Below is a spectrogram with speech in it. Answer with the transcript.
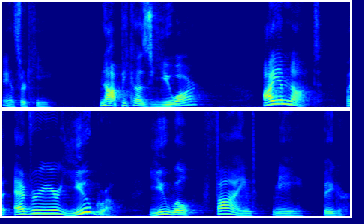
answered he. Not because you are? I am not, but every year you grow, you will find me bigger.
